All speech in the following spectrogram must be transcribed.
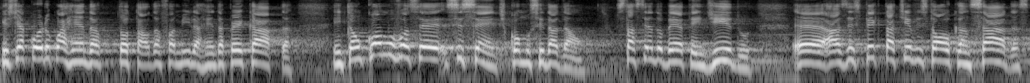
Isso de acordo com a renda total da família, a renda per capita. Então, como você se sente como cidadão? Está sendo bem atendido? É, as expectativas estão alcançadas?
